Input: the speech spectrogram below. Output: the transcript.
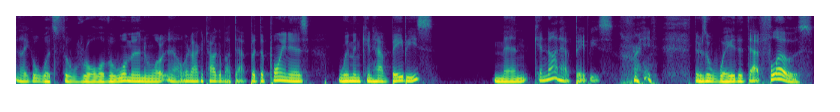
like what's the role of a woman? What no we're not going to talk about that. But the point is women can have babies men cannot have babies right? There's a way that that flows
